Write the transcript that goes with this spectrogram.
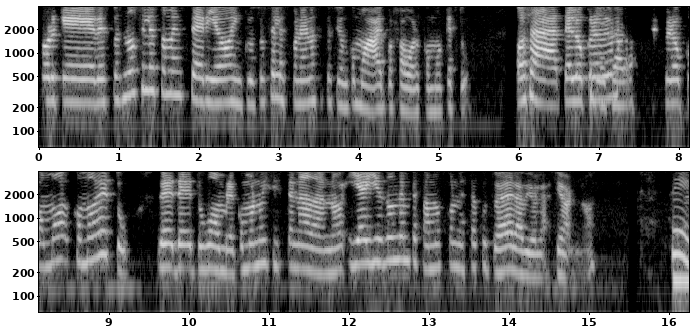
porque después no se les toma en serio, incluso se les pone en una situación como, ay, por favor, como que tú. O sea, te lo creo de una pero como, como de tú, de, de tu hombre, como no hiciste nada, ¿no? Y ahí es donde empezamos con esta cultura de la violación, ¿no? Sí,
